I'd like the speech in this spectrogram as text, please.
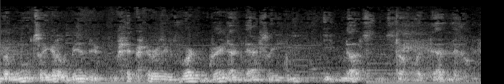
But once I got them in, everything's working great. I can actually eat, eat nuts and stuff like that now.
